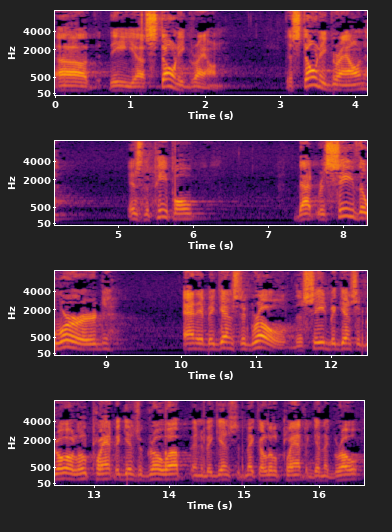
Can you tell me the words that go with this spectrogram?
the uh, stony ground. The stony ground is the people that receive the word and it begins to grow. The seed begins to grow, a little plant begins to grow up, and it begins to make a little plant begin to grow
